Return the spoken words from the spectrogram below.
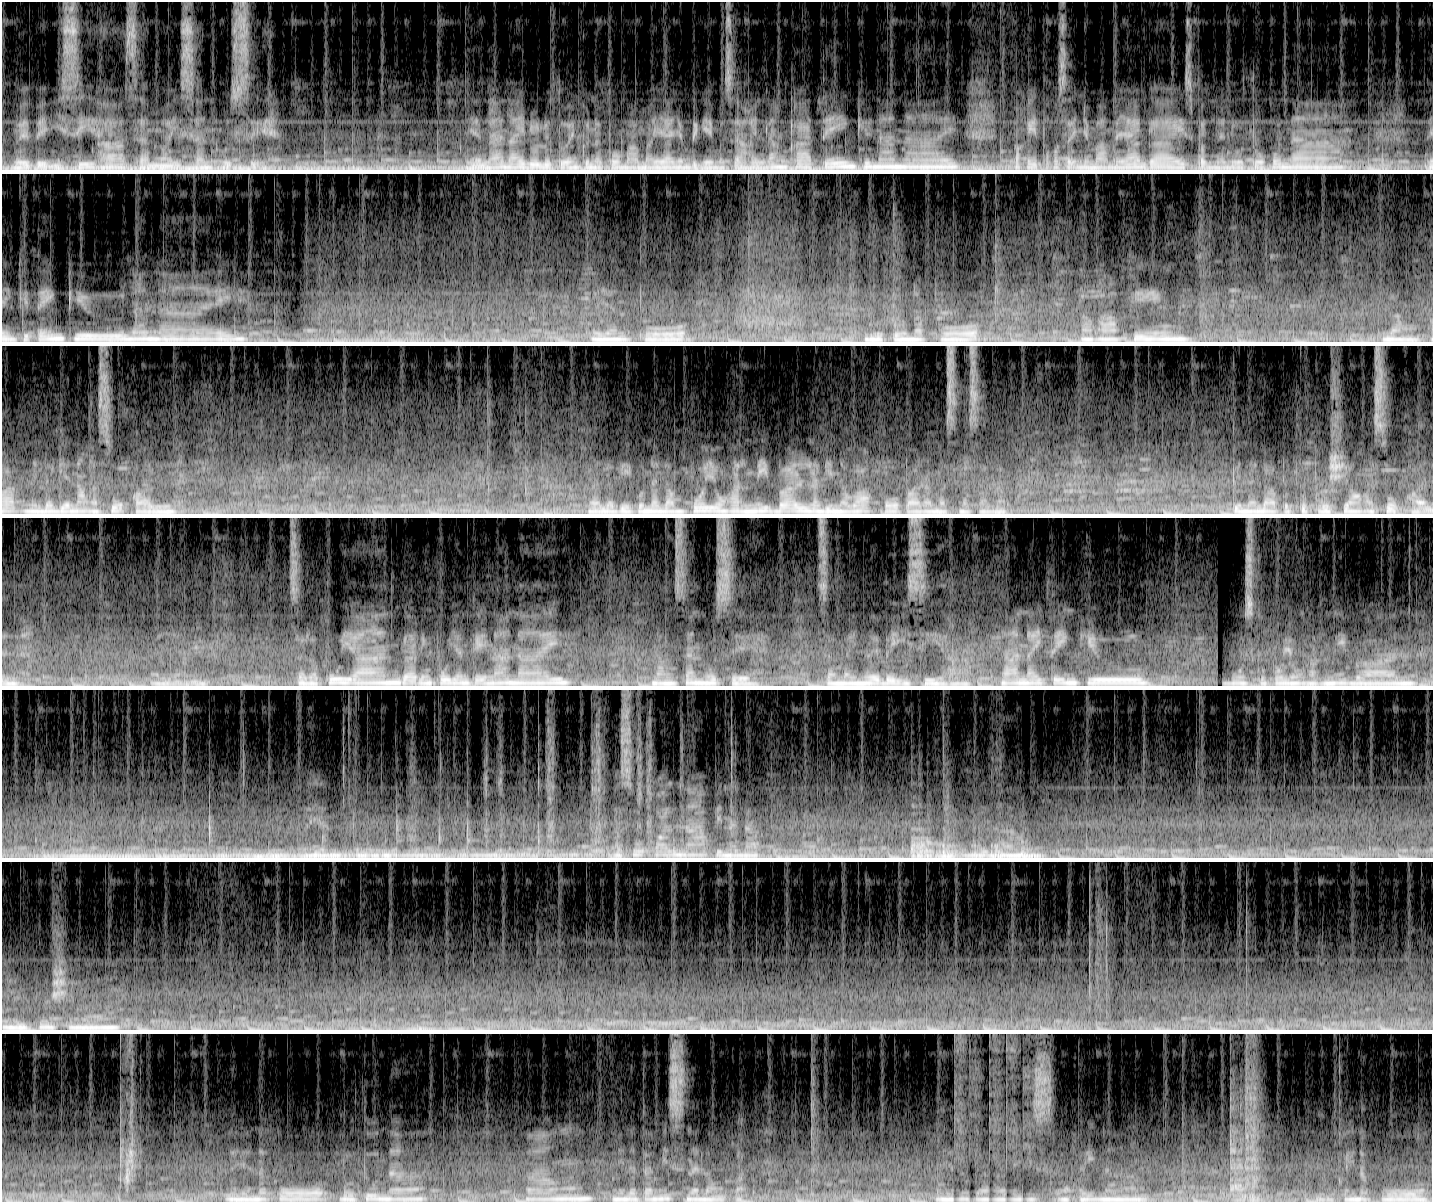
Nueva Ecija sa May San Jose. Ayan nanay, lulutuin ko na po mamaya yung bigay mo sa akin langka. Thank you nanay. Pakita ko sa inyo mamaya guys pag naluto ko na. Thank you, thank you nanay. Ayan po. Luto na po ang aking langka. Nilagyan ng asukal. Lalagay ko na lang po yung arnibal na ginawa ko para mas masarap. Pinalapot ko po siyang asukal. Ayan. Sarap po yan. Galing po yan kay nanay ng San Jose sa May Ecija. Nanay, thank you. Buhos ko po yung arnibal. Ayan po. Asukal na pinalap. Ayan. Ayan po siya. Ayan na po. Luto na ang minatamis na langka. Ayan guys. Okay na. Okay na po.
